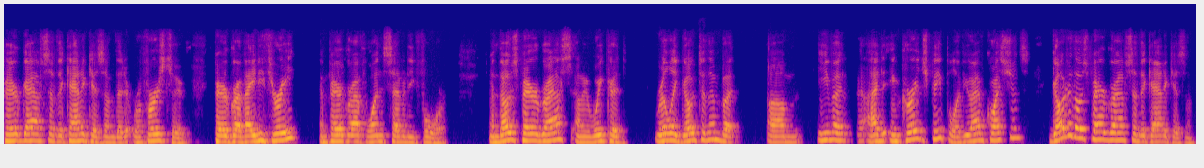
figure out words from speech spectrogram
paragraphs of the catechism that it refers to paragraph 83 and paragraph 174. And those paragraphs, I mean, we could really go to them, but um, even I'd encourage people if you have questions, go to those paragraphs of the catechism.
